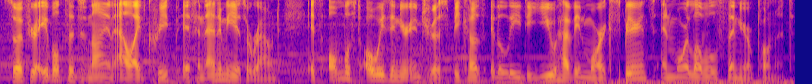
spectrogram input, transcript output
So if you're able to deny an allied creep if an enemy is around, it's almost always in your interest because it'll lead to you having more experience and more levels than your opponent.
